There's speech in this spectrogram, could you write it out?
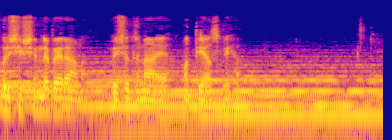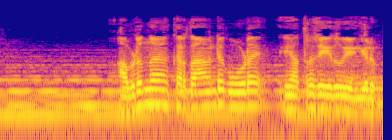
ഒരു ശിഷ്യന്റെ പേരാണ് വിശുദ്ധനായ മത്യാസ്ലിഹ അവിടുന്ന് കർത്താവിന്റെ കൂടെ യാത്ര ചെയ്തു എങ്കിലും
